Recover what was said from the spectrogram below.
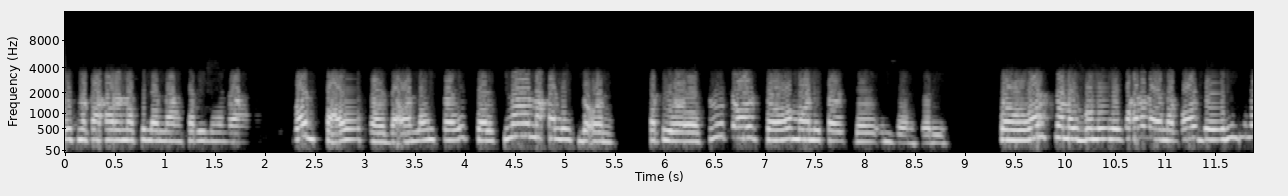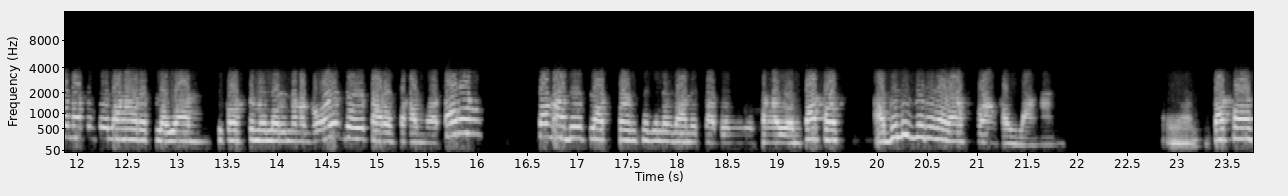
is magkakaroon na sila ng sarili ng website or the online store itself na nakalink doon sa POS which also monitors their inventory. So, once na may bumili sa kanila, nag-order, hindi na natin kailangan replyan. Si customer na rin na mag-order para sa kanya. Parang some other platforms na ginagamit natin sa ngayon. Tapos, ah, delivery na lang po ang kailangan. Ayan. Tapos,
